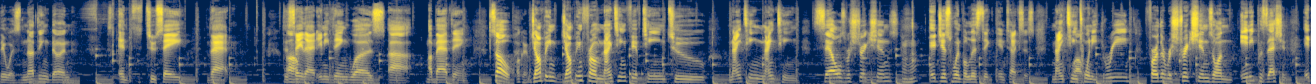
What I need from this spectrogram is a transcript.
there was nothing done and to say that to Um, say that anything was uh, a bad thing so Okay. jumping jumping from 1915 to 1919 sales restrictions mm-hmm. it just went ballistic in texas 1923 further restrictions on any possession it,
